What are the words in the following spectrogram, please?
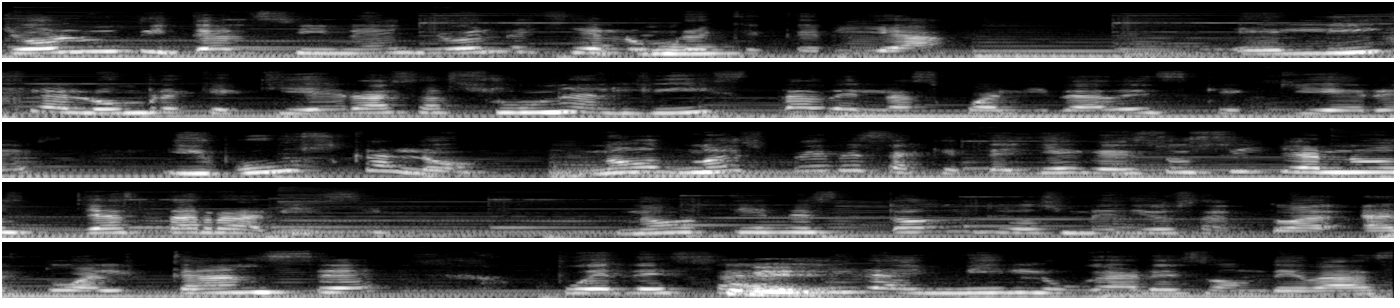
yo lo invité al cine, yo elegí al hombre que quería. Elige al hombre que quieras, haz una lista de las cualidades que quieres y búscalo. No, no esperes a que te llegue. Eso sí ya no, ya está rarísimo. No tienes todos los medios a tu, a tu alcance puedes salir, hay mil lugares donde vas,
